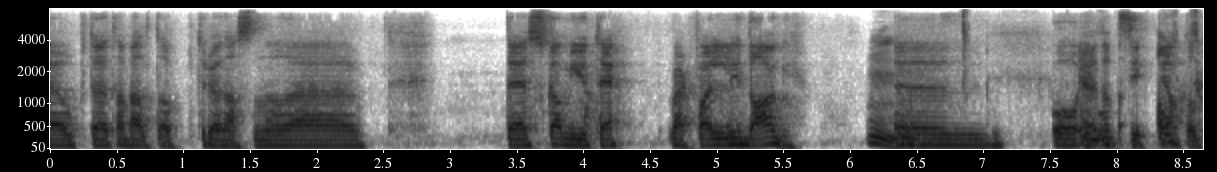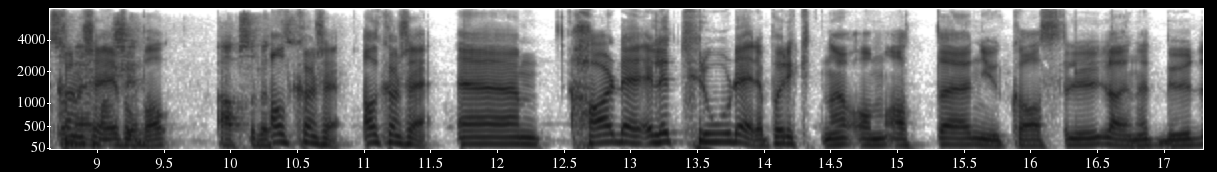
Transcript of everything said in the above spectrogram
er opp til tabelltopp, tror jeg nesten. og det, det skal mye til. I hvert fall i dag. Eh, og Jeg vet imot at City. alt kan skje i maskin. fotball. Absolutt. Alt kan skje. Alt kan skje. Ehm, har det, eller tror dere på ryktene om at eh, Newcastle la inn et bud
